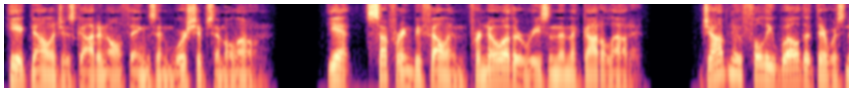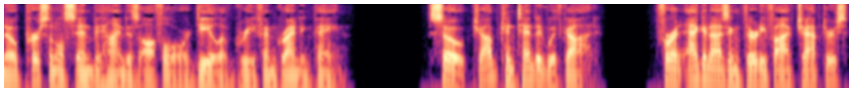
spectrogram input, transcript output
He acknowledges God in all things and worships Him alone. Yet, suffering befell him for no other reason than that God allowed it. Job knew fully well that there was no personal sin behind his awful ordeal of grief and grinding pain. So, Job contended with God. For an agonizing 35 chapters,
